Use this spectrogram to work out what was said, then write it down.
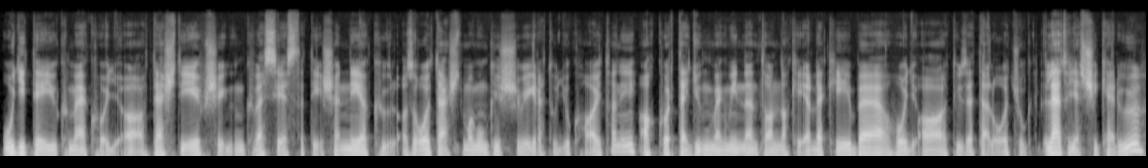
úgy ítéljük meg, hogy a testi épségünk veszélyeztetése nélkül az oltást magunk is végre tudjuk hajtani, akkor tegyünk meg mindent annak érdekébe, hogy a tüzet eloltsuk. Lehet, hogy ez sikerül,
